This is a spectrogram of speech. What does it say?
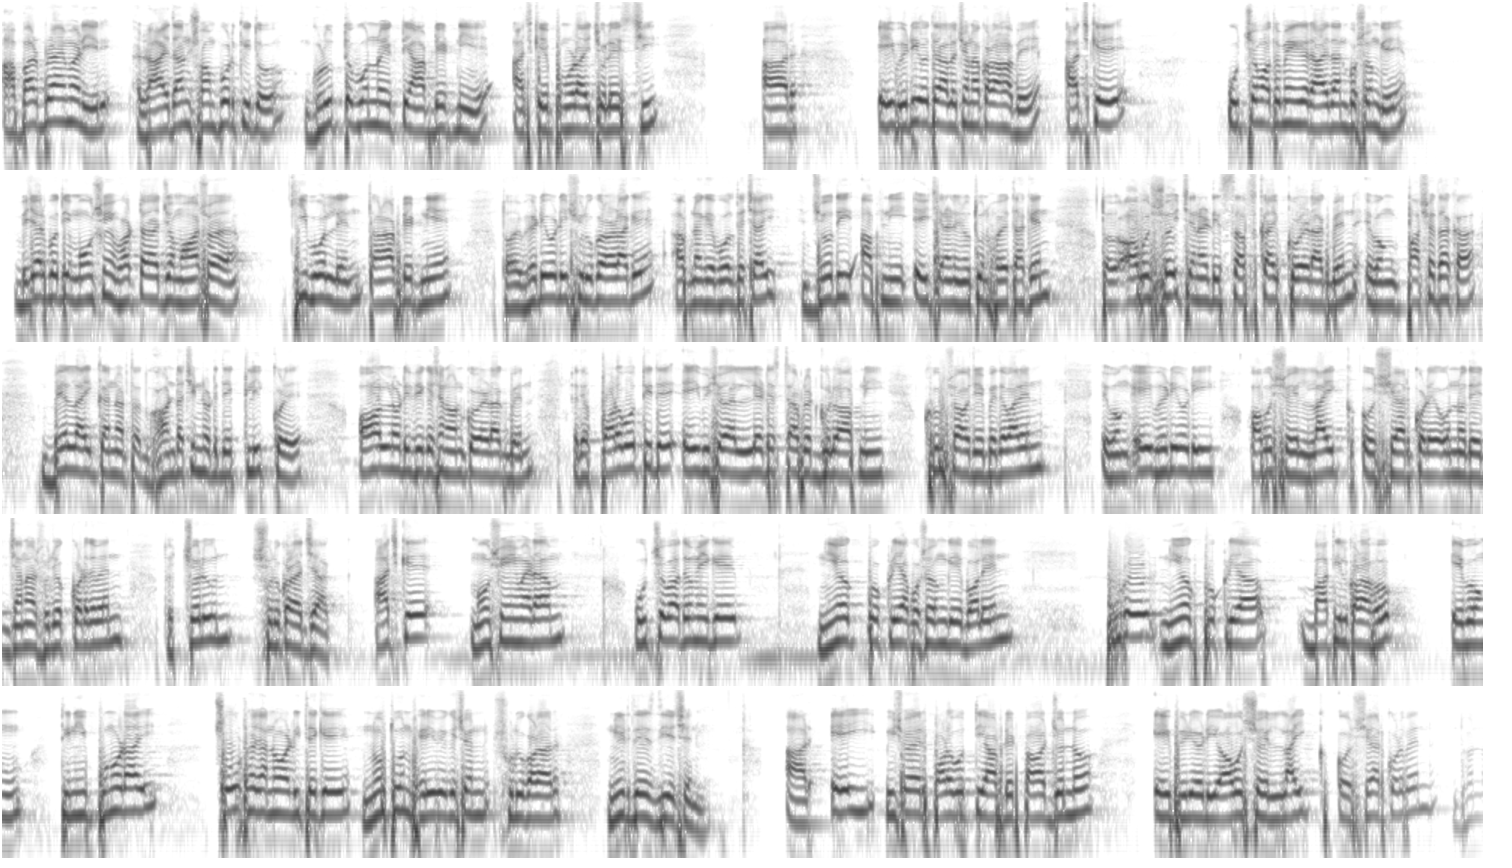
আপার প্রাইমারির রায়দান সম্পর্কিত গুরুত্বপূর্ণ একটি আপডেট নিয়ে আজকে পুনরায় চলে এসেছি। আর এই ভিডিওতে আলোচনা করা হবে আজকে উচ্চ মাধ্যমিকের রায়দান প্রসঙ্গে বিচারপতি মৌসুমী ভট্টাচার্য মহাশয়া কী বললেন তার আপডেট নিয়ে। তবে ভিডিওটি শুরু করার আগে আপনাকে বলতে চাই, যদি আপনি এই চ্যানেলে নতুন হয়ে থাকেন, তবে অবশ্যই চ্যানেলটি সাবস্ক্রাইব করে রাখবেন এবং পাশে থাকা বেল আইকন অর্থাৎ ঘণ্টা চিহ্নটিতে ক্লিক করে অল নোটিফিকেশন অন করে রাখবেন যাতে পরবর্তীতে এই বিষয়ের লেটেস্ট আপডেটগুলো আপনি খুব সহজেই পেতে পারেন এবং এই ভিডিওটি অবশ্যই লাইক ও শেয়ার করে অন্যদের জানার সুযোগ করে দেবেন। তো চলুন শুরু করা যাক। আজকে মৌসুমী ম্যাডাম উচ্চ মাধ্যমিকে নিয়োগ প্রক্রিয়া প্রসঙ্গে বলেন, পুরো নিয়োগ প্রক্রিয়া বাতিল করা হোক এবং তিনি পুনরায় চৌঠা জানুয়ারি থেকে নতুন ভেরিফিকেশন শুরু করার নির্দেশ দিয়েছেন। আর এই বিষয়ের পরবর্তী আপডেট পাওয়ার জন্য এই ভিডিওটি অবশ্যই লাইক ও শেয়ার করবেন। ধন্যবাদ।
